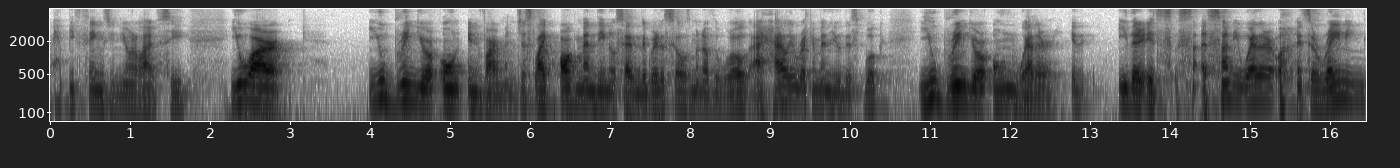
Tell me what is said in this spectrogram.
happy things in your life. See, you are you bring your own environment. Just like Og Mandino said in The Greatest Salesman of the World, I highly recommend you this book. You bring your own weather. It, either it's a sunny weather or it's a raining,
